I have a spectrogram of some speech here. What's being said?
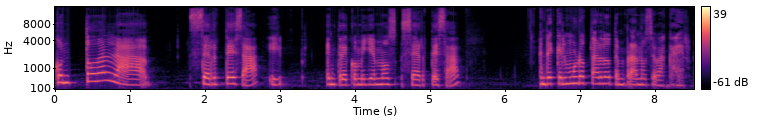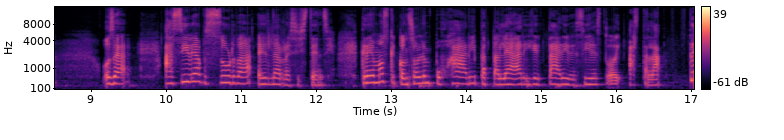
con toda la certeza, y entre comillemos certeza, de que el muro tarde o temprano se va a caer. O sea, así de absurda es la resistencia. Creemos que con solo empujar y patalear y gritar y decir estoy hasta la T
